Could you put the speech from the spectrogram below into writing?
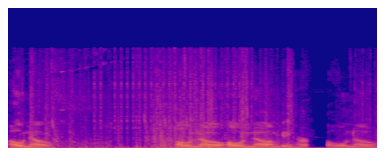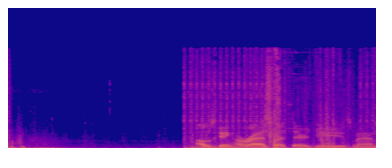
Oh no. Oh no. Oh no. I'm getting hurt. Oh no. I was getting harassed right there. Jeez, man.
